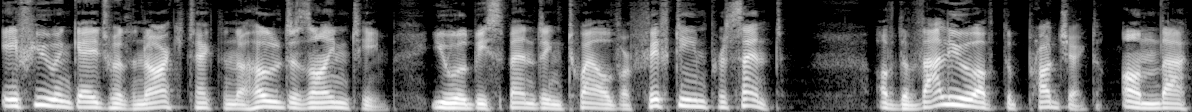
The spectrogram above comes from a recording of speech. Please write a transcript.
if you engage with an architect and the whole design team, you will be spending 12 or 15% of the value of the project on that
